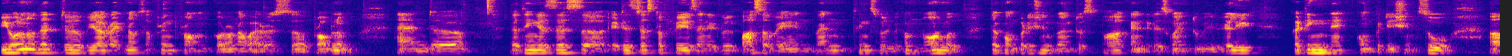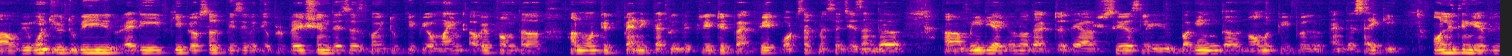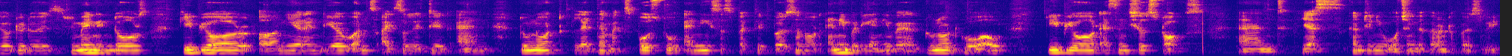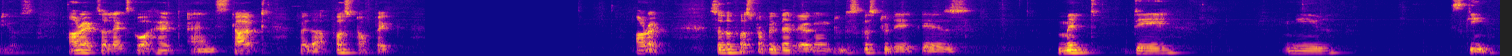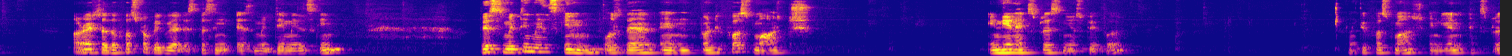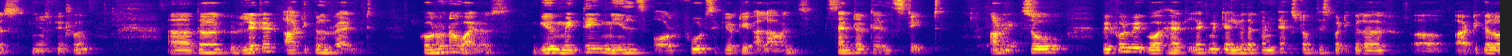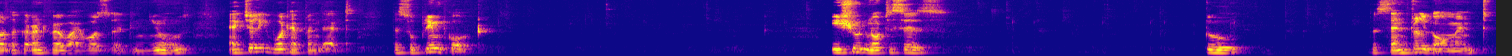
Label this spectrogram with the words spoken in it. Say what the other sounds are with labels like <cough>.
we all know that uh, we are right now suffering from coronavirus uh, problem. And uh, the thing is this uh, it is just a phase and it will pass away. And when things will become normal the competition is going to spark and it is going to be really cutting neck competition. So uh, we want you to be ready keep yourself busy with your preparation. This is going to keep your mind away from the unwanted panic that will be created by fake whatsapp messages and the uh, media you know that they are seriously bugging the normal people and their psyche. Only thing you have to do is remain indoors keep your uh, near and dear ones isolated and do not let them exposed to any suspected person or anybody anywhere. Do not go out. Keep your essential stocks and yes continue watching the current affairs videos. All right so let's go ahead and start with our first topic. All right so the first topic that we are going to discuss today is midday meal scheme. All right so the first topic we are discussing is midday meal scheme. This midday meal scheme was there in 21st march indian express newspaper 21st March, Indian Express newspaper. Uh, the related article read Coronavirus give midday meals or food security allowance, center tells state. Alright, so before we go ahead, let me tell you the context of this particular uh, article or the current affair why was in news. Actually, what happened that the Supreme Court issued notices to the central government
